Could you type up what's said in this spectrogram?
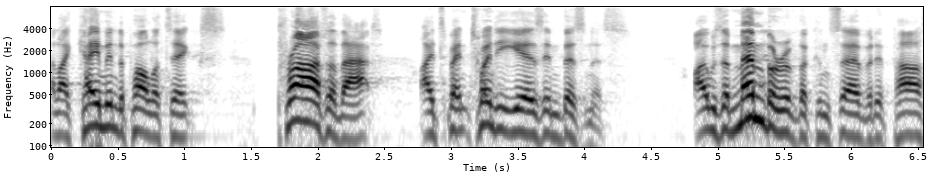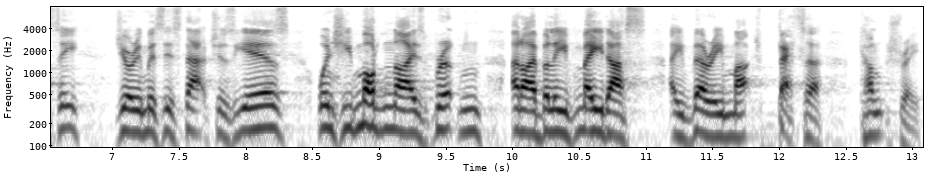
and I came into politics, prior to that, I'd spent 20 years in business. I was a member of the Conservative Party during Mrs. Thatcher's years when she modernised Britain and I believe made us a very much better country.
